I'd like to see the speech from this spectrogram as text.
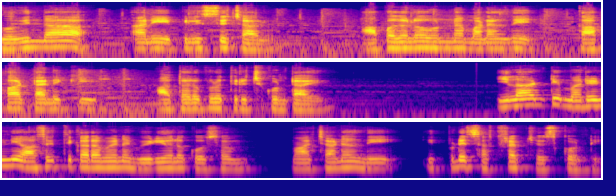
గోవిందా అని పిలిస్తే చాలు. ఆపదలో ఉన్న మనల్ని కాపాడటానికి ఆ తలుపులు తెరుచుకుంటాయి. ఇలాంటి మరిన్ని ఆసక్తికరమైన వీడియోల కోసం మా ఛానల్ని ఇప్పుడే సబ్స్క్రైబ్ చేసుకోండి.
